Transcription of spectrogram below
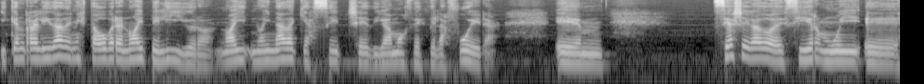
Y que en realidad en esta obra no hay peligro, no hay, no hay nada que aceche, digamos, desde la afuera. Em, se ha llegado a decir muy eh,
